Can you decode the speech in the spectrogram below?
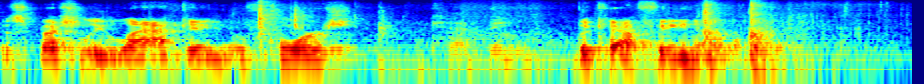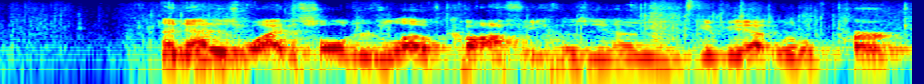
Especially lacking, of course, Caffeine. the caffeine element. And that is why the soldiers love coffee, because, you know, you give you that little perk,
